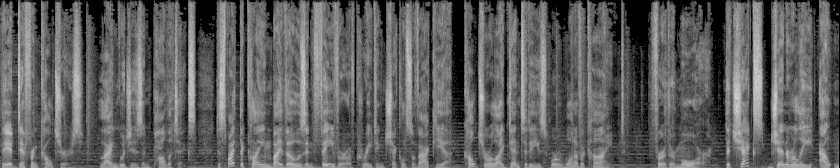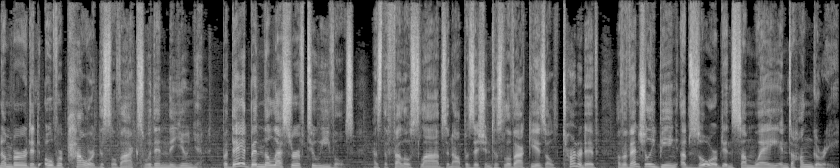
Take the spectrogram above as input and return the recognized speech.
They had different cultures, languages, and politics. Despite the claim by those in favor of creating Czechoslovakia, cultural identities were one of a kind. Furthermore, the Czechs generally outnumbered and overpowered the Slovaks within the Union, but they had been the lesser of two evils, as the fellow Slavs in opposition to Slovakia's alternative of eventually being absorbed in some way into Hungary.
